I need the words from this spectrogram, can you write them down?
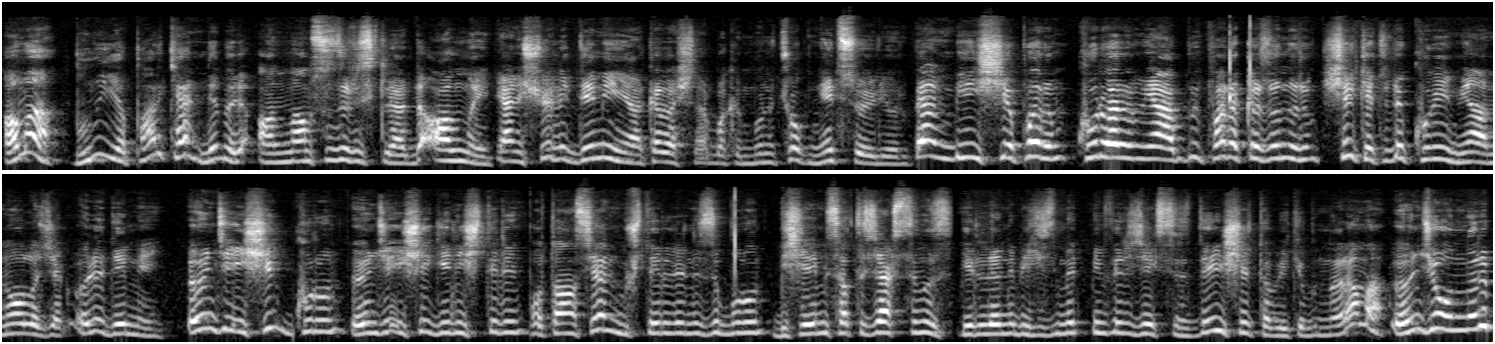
Ama bunu yaparken de böyle anlamsız riskler de Yani şöyle demeyin arkadaşlar bakın bunu çok net söylüyorum. Ben bir iş yaparım, kurarım ya bir para kazanırım. Şirketi de kurayım ya ne olacak öyle demeyin. Önce işi kurun, önce işi geliştirin. Potansiyel müşterilerinizi bulun. Bir şey mi satacaksınız? Birilerine bir hizmet mi vereceksiniz? Değişir tabii ki bunlar ama önce onları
